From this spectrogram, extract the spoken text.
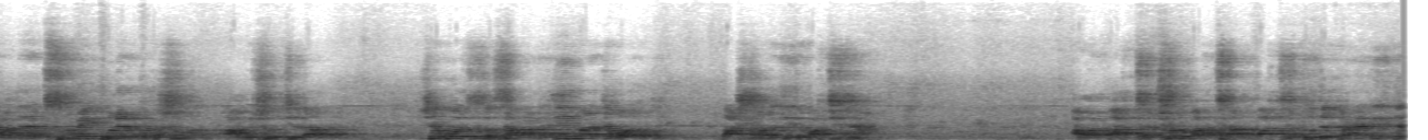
আমাদের এক শ্রমিক বোনের কথা আমি শুনছিলাম। সে বলছিল, স্যার, আমি তিন মাস যাবৎ বাসা ভাড়া দিতে পারছি না। আমার বাচ্চা, ছোট বাচ্চা বাচ্চা দুধের টাকা কিনতে,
